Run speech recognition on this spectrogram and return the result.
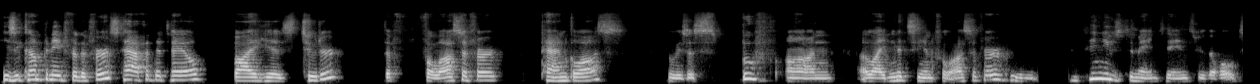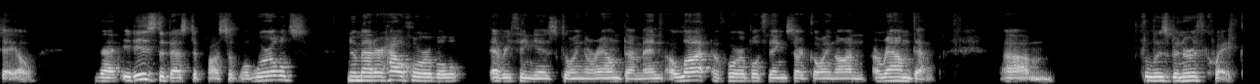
He's accompanied for the first half of the tale by his tutor, the philosopher Pangloss, who is a spoof on a Leibnizian philosopher who continues to maintain through the whole tale that it is the best of possible worlds, no matter how horrible everything is going around them. And a lot of horrible things are going on around them. Um, the Lisbon earthquake,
